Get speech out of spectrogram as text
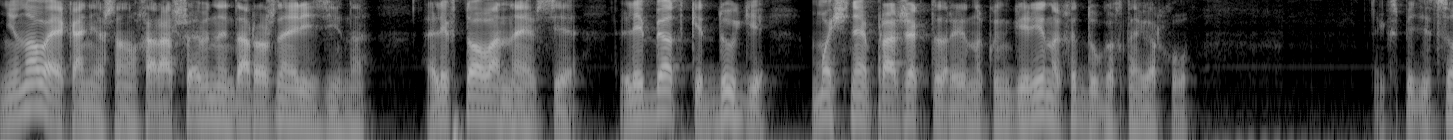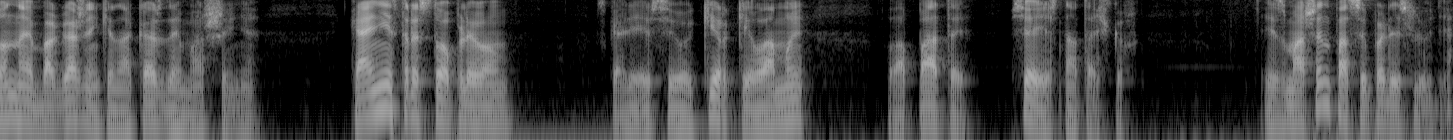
Не новая, конечно, но хорошая внедорожная резина. Лифтованные все. Лебедки, дуги, мощные прожекторы на кунгеринах и дугах наверху. Экспедиционные багажники на каждой машине. Канистры с топливом. Скорее всего, кирки, ломы — лопаты. Все есть на тачках. Из машин посыпались люди.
